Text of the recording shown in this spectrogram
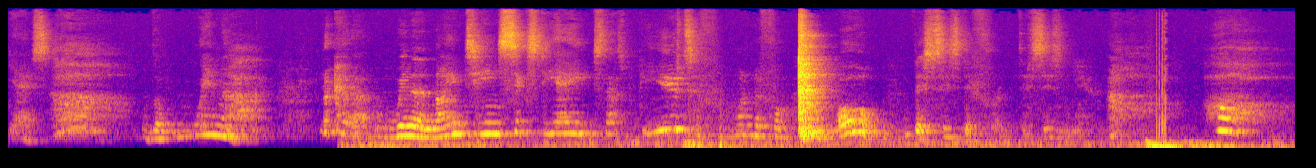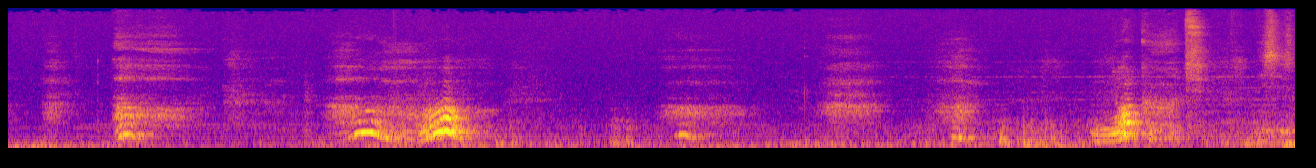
Yes. The winner. Look at that winner, 1968. That's beautiful, wonderful. Oh, this is different. This is new. Oh, oh, oh. Not good. This is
